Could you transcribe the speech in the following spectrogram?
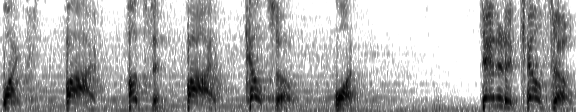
Weiss, 5. Hudson, 5. Kelso, 1. Candidate Kelso.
